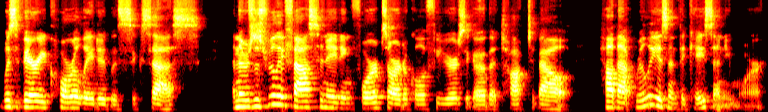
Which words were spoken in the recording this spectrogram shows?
was very correlated with success. And there was this really fascinating Forbes article a few years ago that talked about how that really isn't the case anymore.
